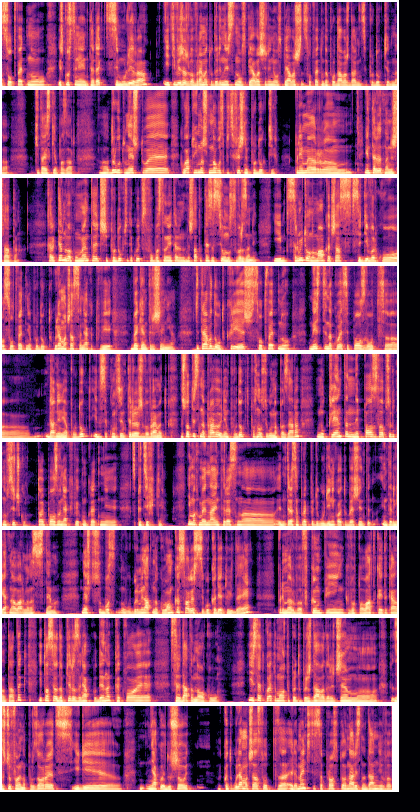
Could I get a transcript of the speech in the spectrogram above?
съответно, изкуственият интелект симулира и ти виждаш във времето дали наистина успяваш или не успяваш съответно да продаваш дадените продукти на китайския пазар. Другото нещо е, когато имаш много специфични продукти. Пример, интернет на нещата. Характерно в момента е, че продуктите, които са в областта на интернет на нещата, те са силно свързани. И сравнително малка част седи върху съответния продукт. Голяма част са някакви бекенд решения. Ти трябва да откриеш съответно наистина кое се ползва от дадения продукт и да се концентрираш във времето. Защото ти си направил един продукт, пуснал си го на пазара, но клиента не ползва абсолютно всичко. Той ползва някакви конкретни специфики. Имахме една интересна, интересен проект преди години, който беше интелигентна алармена система. Нещо с големината на колонка, слагаш си го където и да е, пример в къмпинг, в палатка и така нататък, и то се адаптира за няколко дена какво е средата наоколо. И след което може да предупреждава, да речем, защупване на прозорец или някой е дошъл. Като голяма част от елементите са просто анализ на данни в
